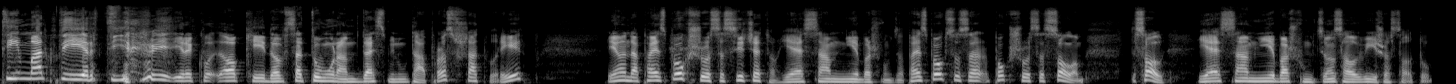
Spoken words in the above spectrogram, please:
ti mater ti, i rekao, ok, dobro, sad tu moram 10 minuta proslušati u red. I onda, pa je pokušao sa sičetom, jesam, nije baš funkcionalno. Pa je pokušao sa, pokušao sa solom, sol, jesam, nije baš funkcionalno, ali vidiš ostalo tu.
